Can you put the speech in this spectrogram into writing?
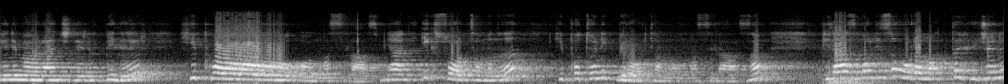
benim öğrencilerim bilir hipo olması lazım. Yani X ortamının hipotonik bir ortam olması lazım. Plazmolize uğramakta hücrenin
